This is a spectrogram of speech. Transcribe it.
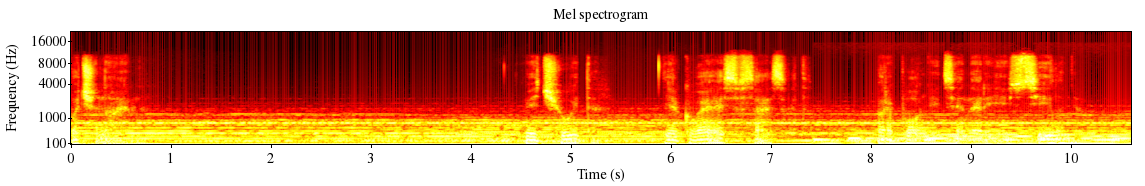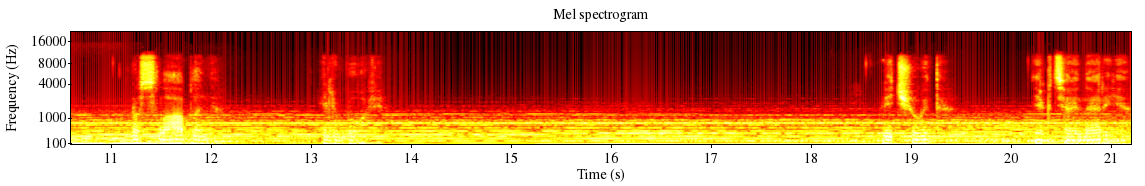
Починаємо. Відчуйте, як весь Всесвіт переповнюється енергією зцілення, розслаблення і любові. Відчуйте, як ця енергія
